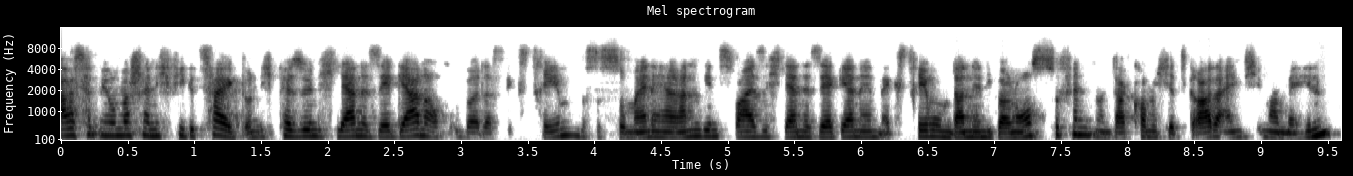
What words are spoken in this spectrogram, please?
Aber es hat mir unwahrscheinlich viel gezeigt. Und ich persönlich lerne sehr gerne auch über das Extrem. Das ist so meine Herangehensweise. Ich lerne sehr gerne im Extrem, um dann in die Balance zu finden. Und da komme ich jetzt gerade eigentlich immer mehr hin.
